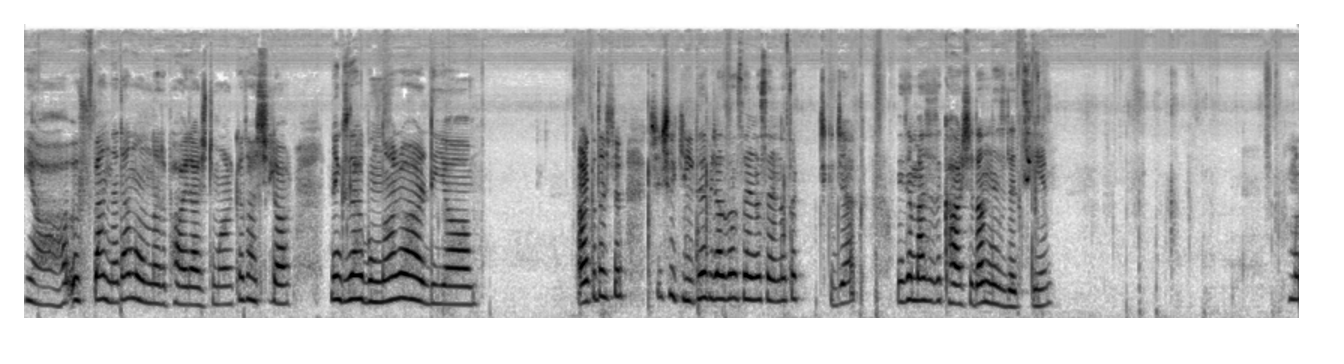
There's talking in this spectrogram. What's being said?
Ya öf ben neden onları paylaştım arkadaşlar? Ne güzel bunlar vardı ya. Arkadaşlar şu şekilde birazdan Serena Serenata çıkacak. Yüzden ben sizi karşıdan izleteyim. Ama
